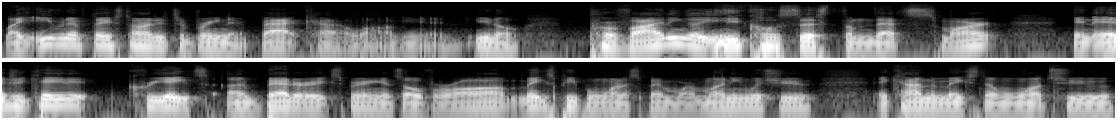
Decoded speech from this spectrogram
like even if they started to bring their back catalog in you know providing an ecosystem that's smart and educated creates a better experience overall makes people want to spend more money with you it kind of makes them want to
